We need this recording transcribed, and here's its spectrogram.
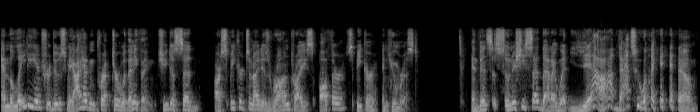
And the lady introduced me. I hadn't prepped her with anything. She just said, Our speaker tonight is Ron Price, author, speaker, and humorist. And Vince, as soon as she said that, I went, Yeah, that's who I am.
